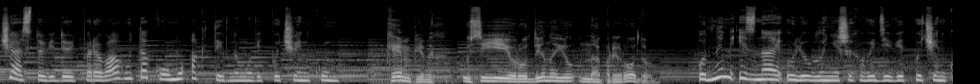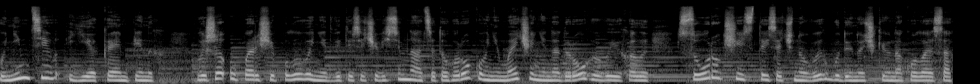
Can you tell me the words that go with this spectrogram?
часто віддають перевагу такому активному відпочинку. Кемпінг усією родиною на природу. Одним із найулюбленіших видів відпочинку німців є кемпінг. Лише у першій половині 2018 року в Німеччині на дороги виїхали 46 тисяч нових будиночків на колесах.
